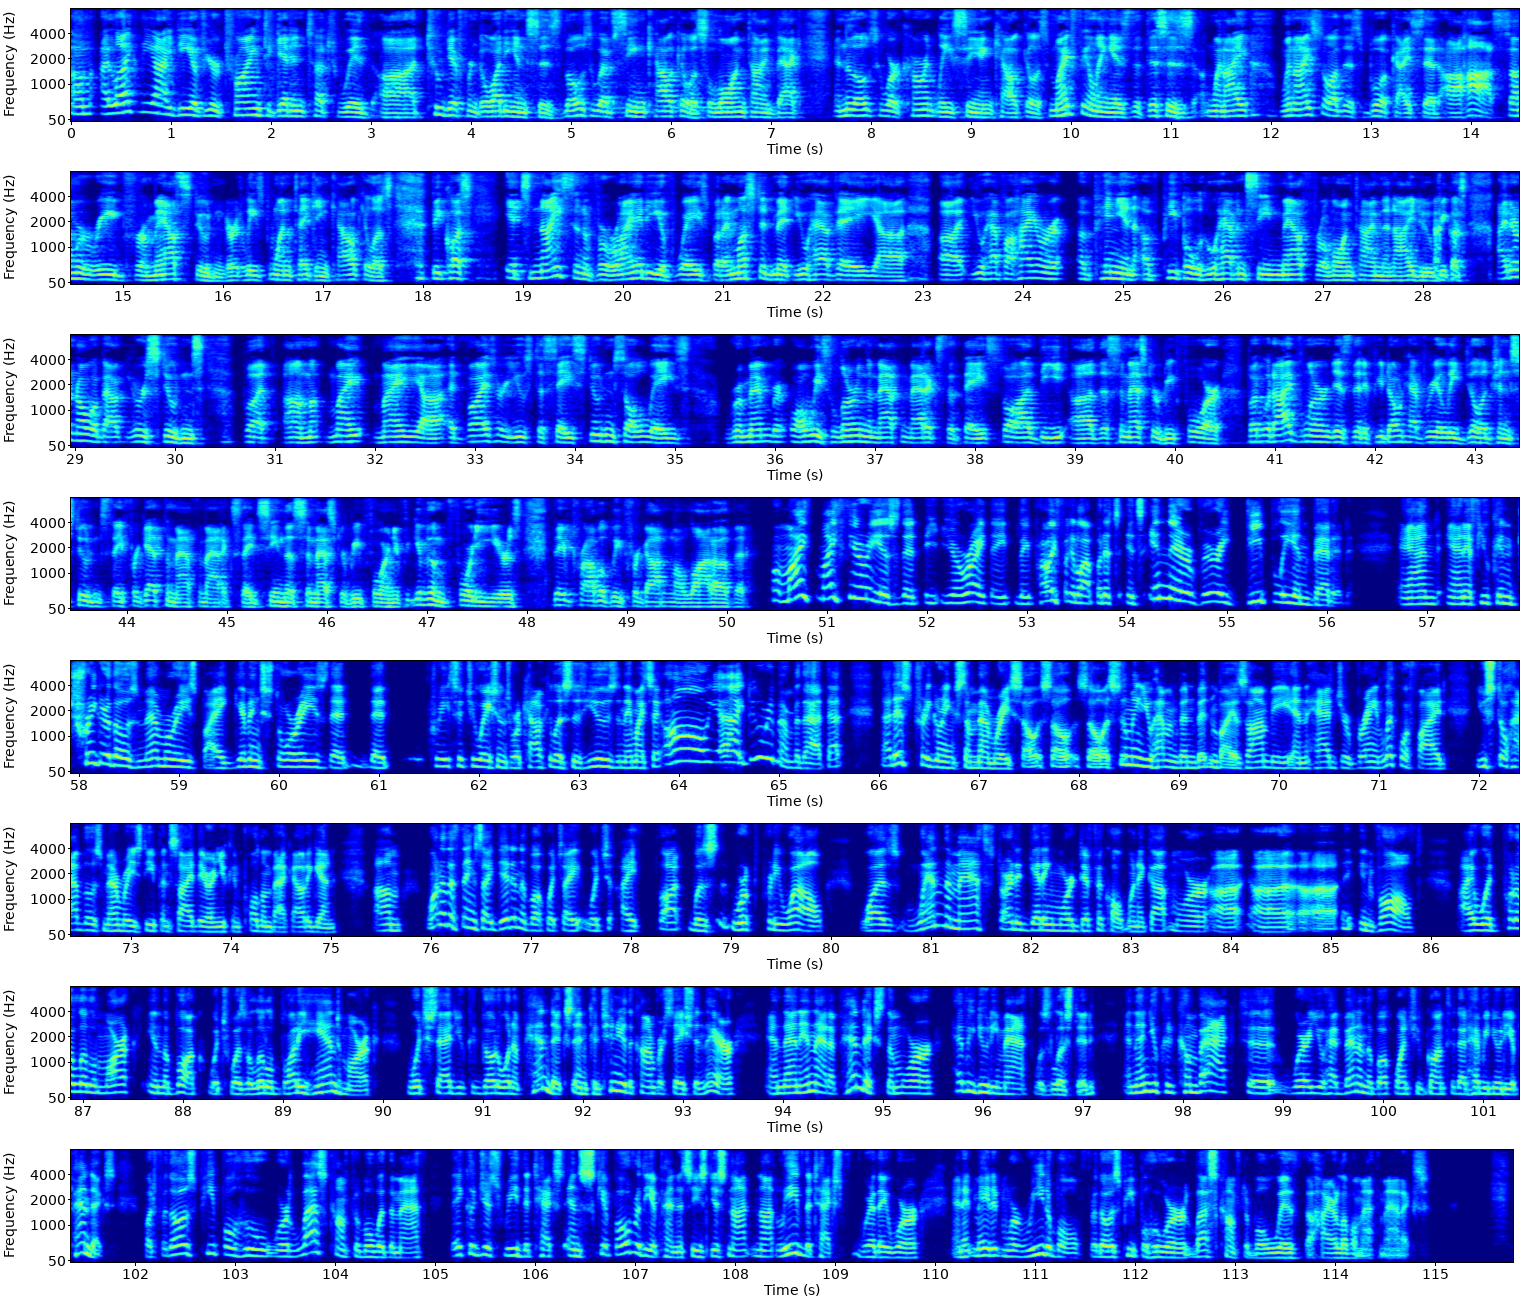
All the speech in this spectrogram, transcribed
Um, I like the idea of you're trying to get in touch with uh, two different audiences: those who have seen calculus a long time back, and those who are currently seeing calculus. My feeling is that this is when I when I saw this book, I said, "Aha! Summer read for a math student, or at least one taking calculus," because it's nice in a variety of ways, but I must admit you have a uh, uh, you have a higher opinion of people who haven't seen math for a long time than I do because I don't know about your students, but um, my my uh, advisor used to say students always remember always learn the mathematics that they saw the uh, the semester before. But what I've learned is that if you don't have really diligent students, they forget the mathematics they'd seen the semester before, and if you give them forty years, they've probably forgotten a lot of it. Well, my my theory is that you're right. They they probably forget a lot, but it's it's in there very deeply embedded and and if you can trigger those memories by giving stories that that create situations where calculus is used and they might say oh yeah i do remember that. That that is triggering some memory. So so so assuming you haven't been bitten by a zombie and had your brain liquefied you still have those memories deep inside there and you can pull them back out again. Um, one of the things i did in the book which i which i thought was worked pretty well was when the math started getting more difficult when it got more uh, uh, uh, involved I would put a little mark in the book, which was a little bloody hand mark, which said you could go to an appendix and continue the conversation there. And then in that appendix, the more heavy duty math was listed. And then you could come back to where you had been in the book once you've gone through that heavy duty appendix. But for those people who were less comfortable with the math, they could just read the text and skip over the appendices, just not, not leave the text where they were. And it made it more readable for those people who were less comfortable with the higher level mathematics.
